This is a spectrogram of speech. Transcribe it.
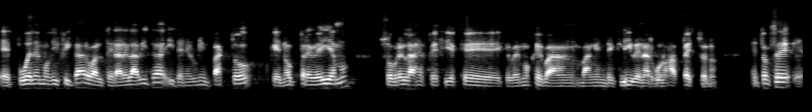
eh, puede modificar o alterar el hábitat y tener un impacto que no preveíamos sobre las especies que, que vemos que van, van en declive en algunos aspectos, ¿no? Entonces, eh,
